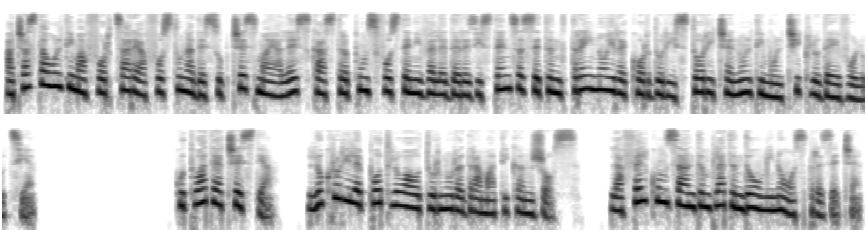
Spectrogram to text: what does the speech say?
Aceasta ultima forțare a fost una de succes mai ales că a străpuns foste nivele de rezistență setând trei noi recorduri istorice în ultimul ciclu de evoluție. Cu toate acestea, lucrurile pot lua o turnură dramatică în jos la fel cum s-a întâmplat în 2019.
